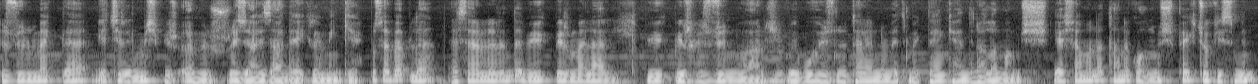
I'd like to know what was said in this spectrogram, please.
üzülmekle geçirilmiş bir ömür Recaizade Ekrem'inki. Bu sebeple eserlerinde büyük bir melal, büyük bir hüzün var ve bu hüznü terennüm etmekten kendini alamamış. Yaşamına tanık olmuş pek çok ismin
